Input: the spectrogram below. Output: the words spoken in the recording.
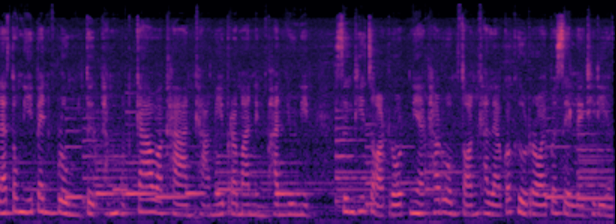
และตรงนี้เป็นกลุ่มตึกทั้งหมด 9 อาคารค่ะ มีประมาณ 1,000 ยูนิต ซึ่งที่จอดรถเนี่ย ถ้ารวมซ้อนคันแล้วก็คือ 100%เลยทีเดียว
